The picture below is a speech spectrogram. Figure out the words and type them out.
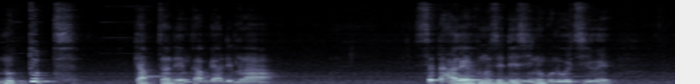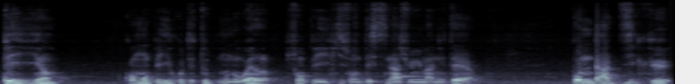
nous toutes, capitaine c'est un rêve, nous, c'est désir nous pour nous retirer pays comme un pays côté tout le monde, son pays qui sont destination humanitaire. Pour nous dire que,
